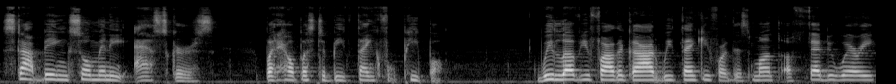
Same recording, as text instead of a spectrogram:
stop being so many askers, but help us to be thankful people. We love you, Father God. We thank you for this month of February.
